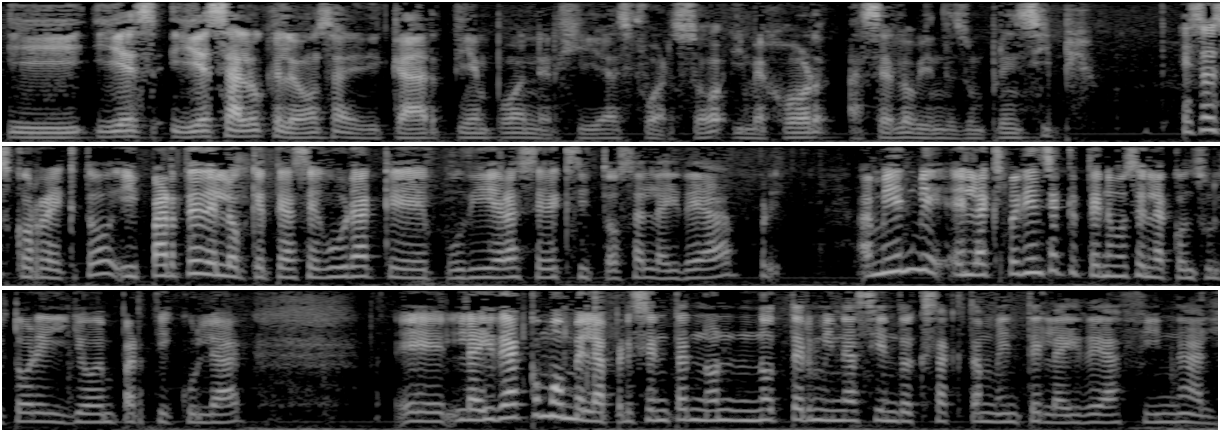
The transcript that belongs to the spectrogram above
Y, y, es, y es algo que le vamos a dedicar tiempo, energía, esfuerzo, y mejor hacerlo bien desde un principio. Eso es correcto, y parte de lo que te asegura que pudiera ser exitosa la idea, a mí en, en la experiencia que tenemos en la consultora y yo en particular, eh, la idea como me la presentan no, no termina siendo exactamente la idea final.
